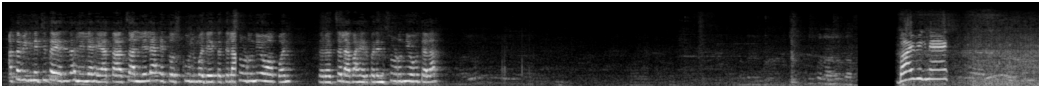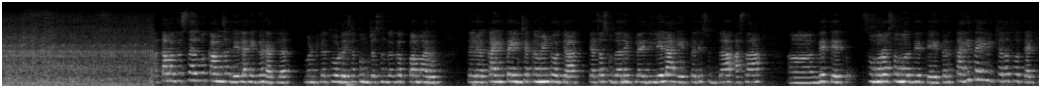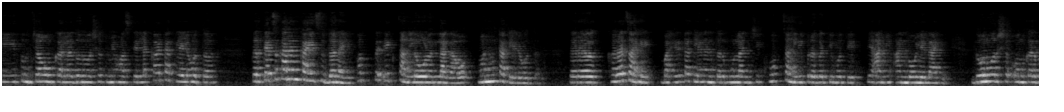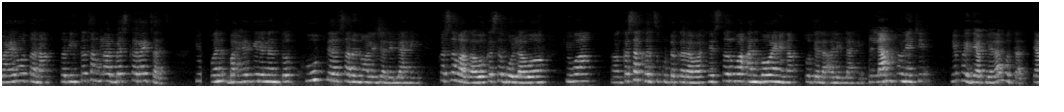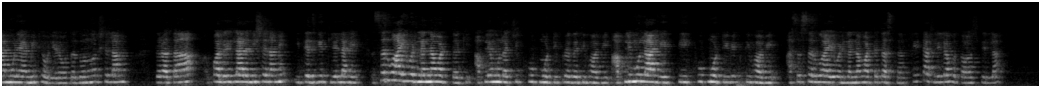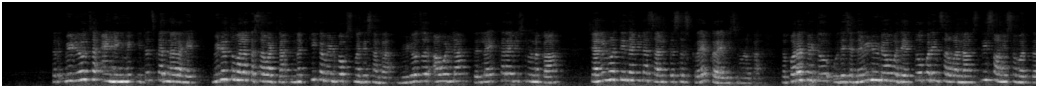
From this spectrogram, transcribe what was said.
आता विघ्नेची तयारी झालेली आहे. आता चाललेला आहे तो स्कूलमध्ये तर त्याला सोडून येऊ आपण. तर चला बाहेरपर्यंत सोडून येऊ त्याला. बाय विघ्नेश. आता माझं सर्व काम झालेलं आहे घरातलं. म्हटलं थोड्याशा तुमच्या संग गप्पा मारू. तर काही ताईंच्या कमेंट होत्या. त्याचा सुद्धा रिप्लाय दिलेला आहे. तरी सुद्धा असा देते समोरासमोर देते. तर काही ताई विचारत होत्या की तुमच्या ओंकारला दोन वर्ष तुम्ही हॉस्टेलला का टाकलेलं होतं? तर त्याचं कारण काही सुद्धा नाही. फक्त एक चांगलं वळण लागावं म्हणून टाकलेलं होतं. तर खरंच आहे बाहेर टाकल्यानंतर मुलांची खूप चांगली प्रगती होते ते आम्ही अनुभवलेलं आहे. दोन वर्ष ओंकार बाहेर होताना तर इथं चांगला अभ्यास करायचाच. पण बाहेर गेल्यानंतर खूप त्या सारं नॉलेज आलेलं आहे. कसं वागावं कसं बोलावं किंवा कसा खर्च कुठं करावा हे सर्व अनुभव आहे ना तो त्याला आलेला आहे. लांब ठेवण्याचे हे फायदे आपल्याला होतात. त्यामुळे आम्ही ठेवलेलं होतं. दोन वर्ष लांब तर आता कॉलेजला ऍडमिशन आम्ही इथेच घेतलेलं आहे. सर्व आई वडिलांना वाटतं की आपल्या मुलाची खूप मोठी प्रगती व्हावी. आपली मुलं आहेत ती खूप मोठी व्यक्ती व्हावी असं सर्व आई वडिलांना वाटत असतं. ते टाकलेलं होतं हॉस्टेलला. तर व्हिडिओचा एंडिंग मी इथंच करणार आहे. व्हिडिओ तुम्हाला कसा वाटला नक्की कमेंट बॉक्समध्ये सांगा. व्हिडिओ जर आवडला तर लाईक करायला विसरू नका. चॅनलवरती नवीन असाल तर सबस्क्राईब करायला विसरू नका. तर परत भेटू उद्याच्या नवीन व्हिडिओमध्ये तोपर्यंत सर्वांना श्री स्वामी समर्थ.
